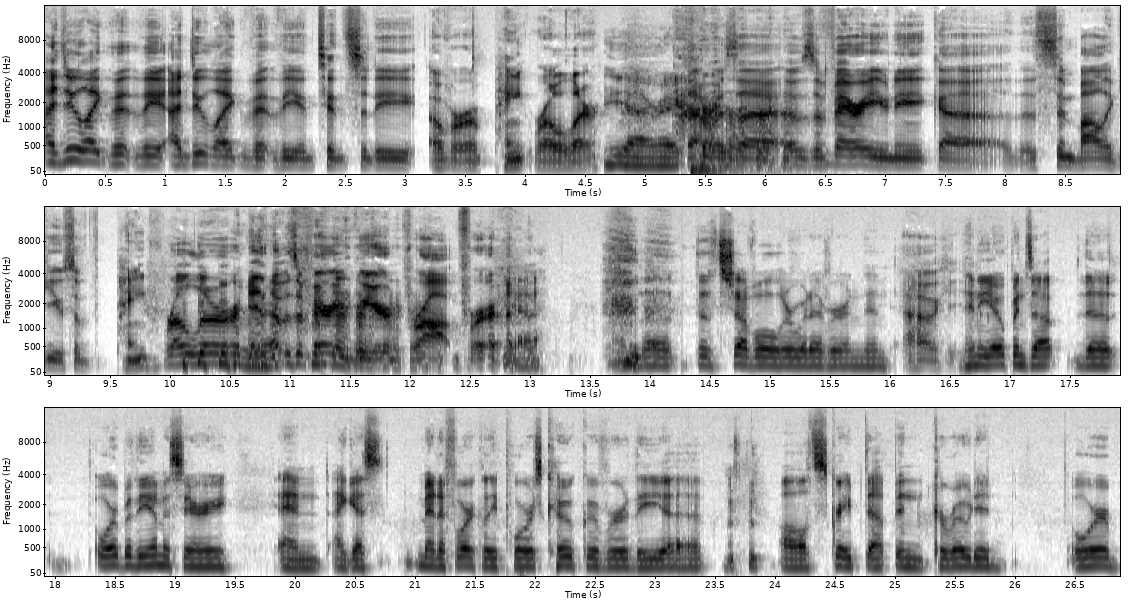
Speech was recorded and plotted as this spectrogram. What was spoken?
I do like the, the I do like the the intensity over a paint roller. Yeah, right. That was a it was a very unique uh, symbolic use of the paint roller, and that was a very weird prop for. yeah. And the the shovel or whatever, and then Oh, yeah. then he opens up the orb of the emissary, and I guess metaphorically pours coke over the uh, all scraped up and corroded orb,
